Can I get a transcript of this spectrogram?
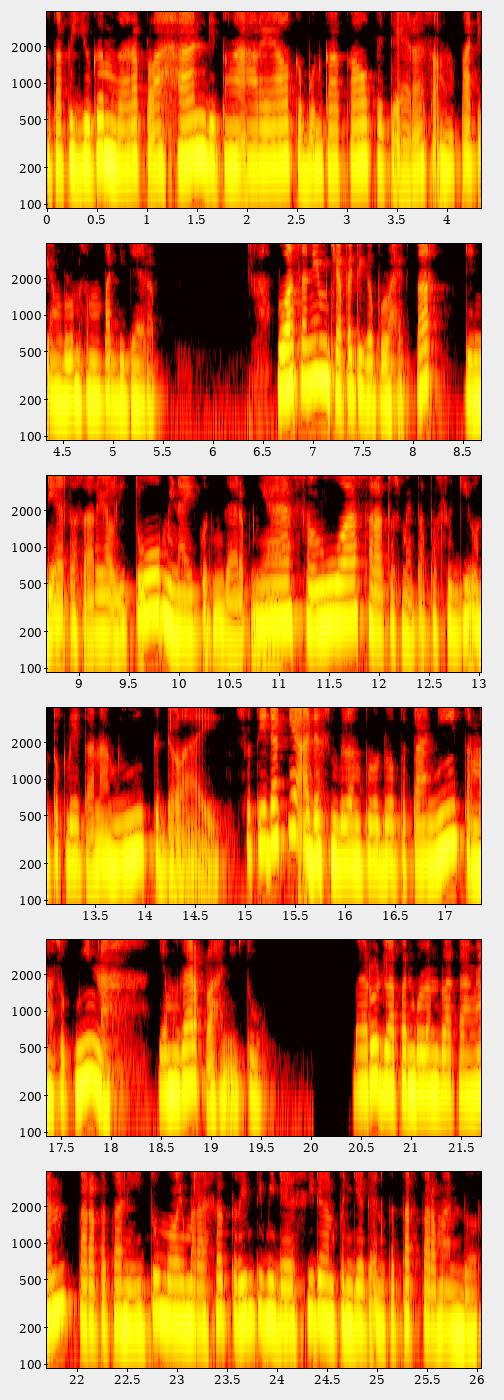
tetapi juga menggarap lahan di tengah areal kebun kakao PT RS 4 yang belum sempat digarap. Luasannya mencapai 30 hektar dan di atas areal itu Mina ikut menggarapnya seluas 100 meter persegi untuk ditanami kedelai. Setidaknya ada 92 petani termasuk Mina yang menggarap lahan itu. Baru 8 bulan belakangan, para petani itu mulai merasa terintimidasi dengan penjagaan ketat para mandor.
